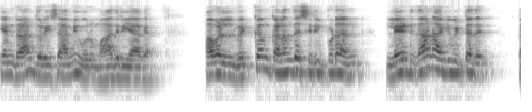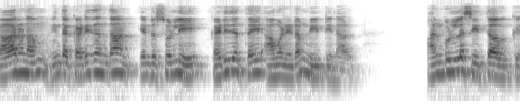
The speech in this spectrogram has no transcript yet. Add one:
என்றான் துரைசாமி ஒரு மாதிரியாக. அவள் வெட்கம் கலந்த சிரிப்புடன் லேட் தான் ஆகிவிட்டது. காரணம் இந்த கடிதம்தான் என்று சொல்லி கடிதத்தை அவனிடம் நீட்டினாள். அன்புள்ள சீதாவுக்கு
